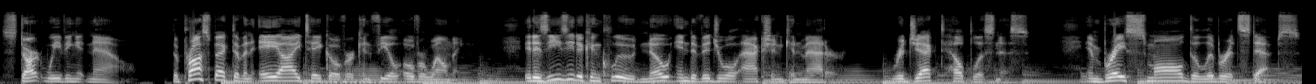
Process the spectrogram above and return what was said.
Start weaving it now. The prospect of an AI takeover can feel overwhelming. It is easy to conclude no individual action can matter. Reject helplessness. Embrace small, deliberate steps.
